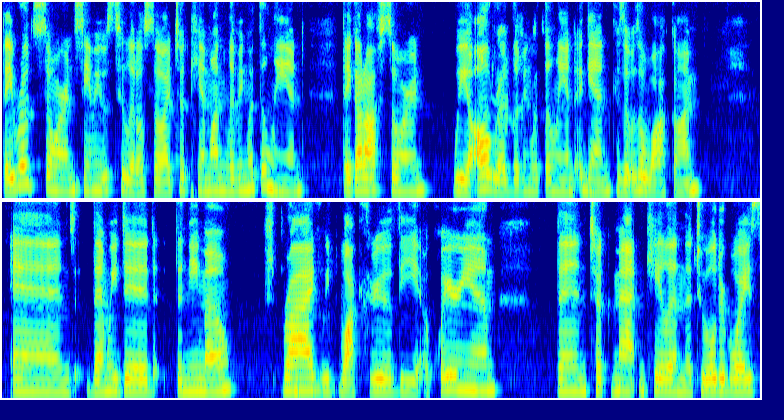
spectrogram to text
they rode Soarin'. Sammy was too little, so I took him on Living with the Land. They got off Soarin'. We all rode Living with the Land again because it was a walk on. And then we did the Nemo ride. We walked through the aquarium then took Matt and Kayla and the two older boys.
